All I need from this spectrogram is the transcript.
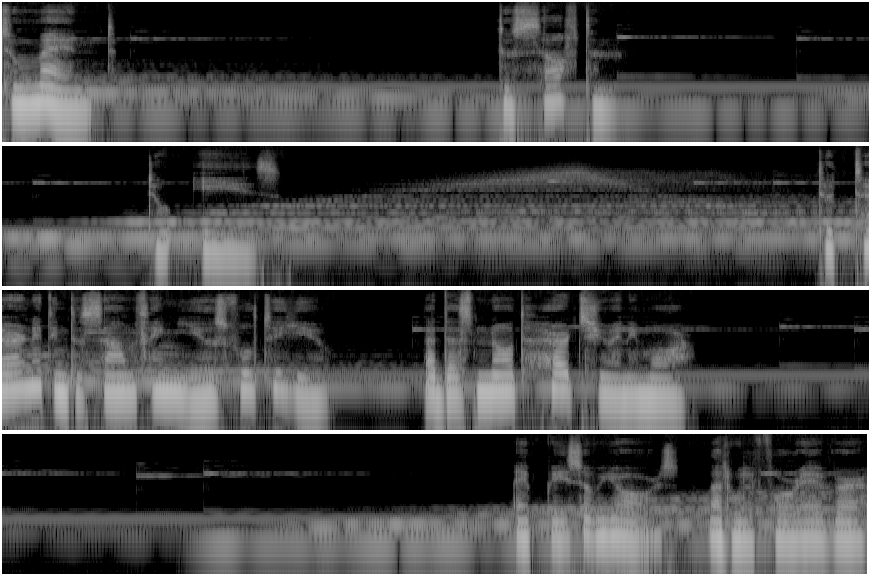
to mend, to soften, to ease. to turn it into something useful to you that does not hurt you anymore. A piece of yours that will forever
